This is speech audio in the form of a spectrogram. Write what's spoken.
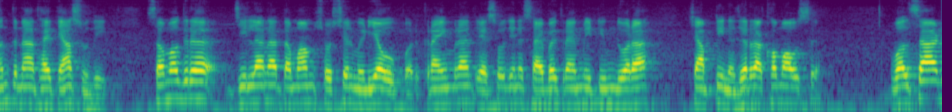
અંત ના થાય ત્યાં સુધી, સમગ્ર જિલ્લાના તમામ સોશિયલ મીડિયા ઉપર ક્રાઇમ બ્રાન્ચ, એસઓજી અને સાયબર ક્રાઇમની ટીમ દ્વારા ચાંપતી નજર રાખવામાં આવશે. વલસાડ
